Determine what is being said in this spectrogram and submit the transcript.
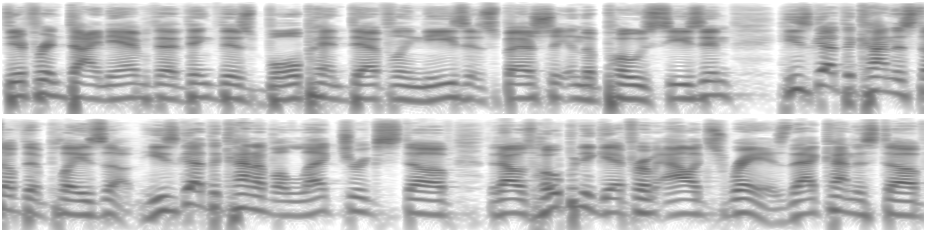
different dynamic that I think this bullpen definitely needs, especially in the postseason. He's got the kind of stuff that plays up. He's got the kind of electric stuff that I was hoping to get from Alex Reyes, that kind of stuff,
